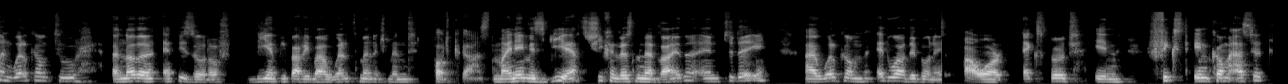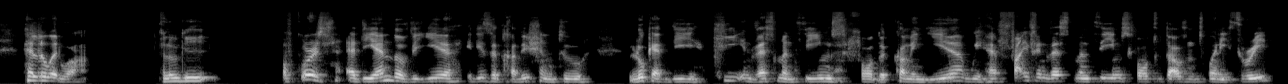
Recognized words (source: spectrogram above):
and welcome to another episode of BNP Paribas Wealth Management Podcast. My name is Guy Ertz, Chief Investment Advisor, and today I welcome Edouard Desbonnets, our expert in fixed income asset. Hello, Edouard. Hello, Guy. Of course, at the end of the year, it is a tradition to look at the key investment themes for the coming year. We have five investment themes for 2023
